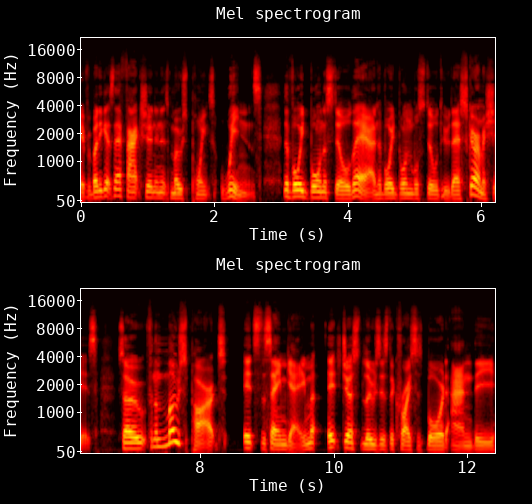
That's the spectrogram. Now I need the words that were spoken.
everybody gets their faction, and its most points wins. The Voidborn are still there, and the Voidborn will still do their skirmishes. So for the most part, it's the same game. It just loses the crisis board and the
